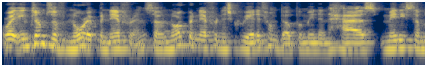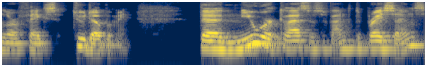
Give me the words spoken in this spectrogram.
Right, in terms of norepinephrine, so norepinephrine is created from dopamine and has many similar effects to dopamine. The newer classes of antidepressants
